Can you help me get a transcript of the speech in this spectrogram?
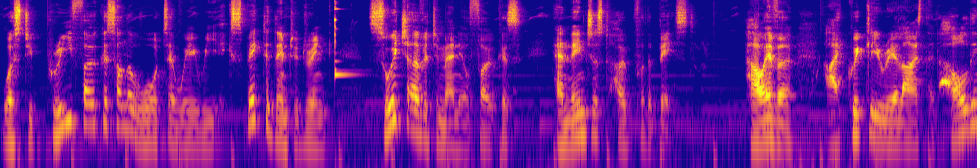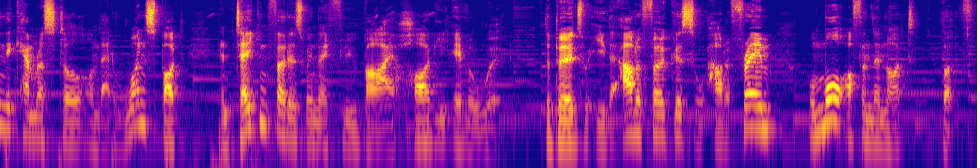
was to pre-focus on the water where we expected them to drink, switch over to manual focus, and then just hope for the best. However, I quickly realized that holding the camera still on that one spot and taking photos when they flew by hardly ever worked. The birds were either out of focus or out of frame, or more often than not, both.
